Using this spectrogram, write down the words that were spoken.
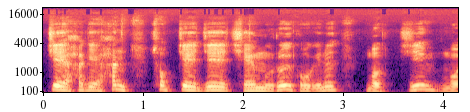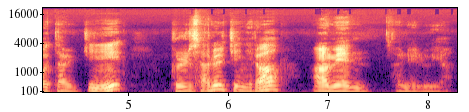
속죄하게 한 속죄제 제물의 고기는 먹지 못할지니 불사를 지니라. 아멘. 할렐루야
